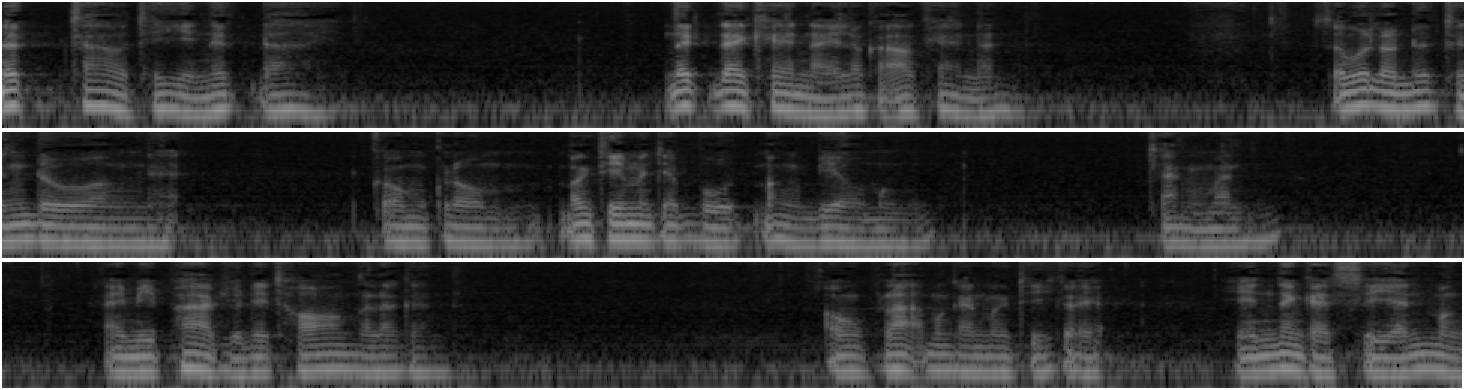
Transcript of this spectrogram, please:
นึกเท่าที่นึกได้ นึกได้แค่ไหนแล้วก็เอาแค่นั้น สมมติเรานึกถึงดวงนะกลมๆบางทีมันจะบูดบ้างเบี้ยวมึงจังมัน ให้มีภาพอยู่ในท้องก็แล้วกัน องค์พระบางกันบางทีก็เห็นตั้งแต่เสียนมึง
